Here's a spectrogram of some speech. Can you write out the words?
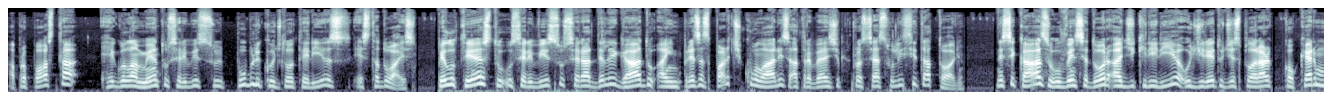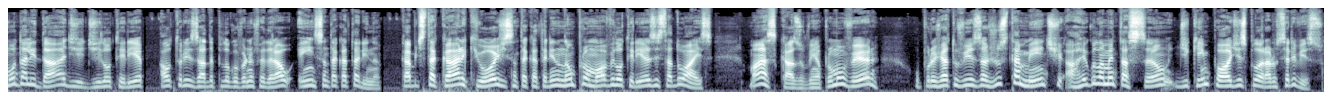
A proposta regulamenta o serviço público de loterias estaduais. Pelo texto, o serviço será delegado a empresas particulares através de processo licitatório. Nesse caso, o vencedor adquiriria o direito de explorar qualquer modalidade de loteria autorizada pelo governo federal em Santa Catarina. Cabe destacar que hoje Santa Catarina não promove loterias estaduais, mas caso venha a promover, o projeto visa justamente a regulamentação de quem pode explorar o serviço.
